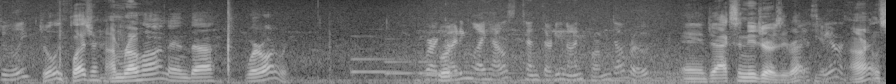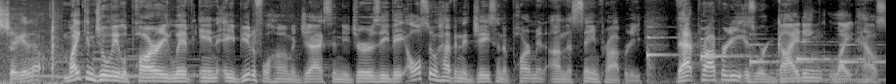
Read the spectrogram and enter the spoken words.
Julie, Julie, pleasure. I'm Rohan, and uh, where are we? We're at GuidingLight House, 1039 Farmingdale Road. In Jackson, New Jersey, right? Yes, we are. All right, let's check it out. Mike and Julie Lipari live in a beautiful home in Jackson, New Jersey. They also have an adjacent apartment on the same property. That property is where GuidingLight House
